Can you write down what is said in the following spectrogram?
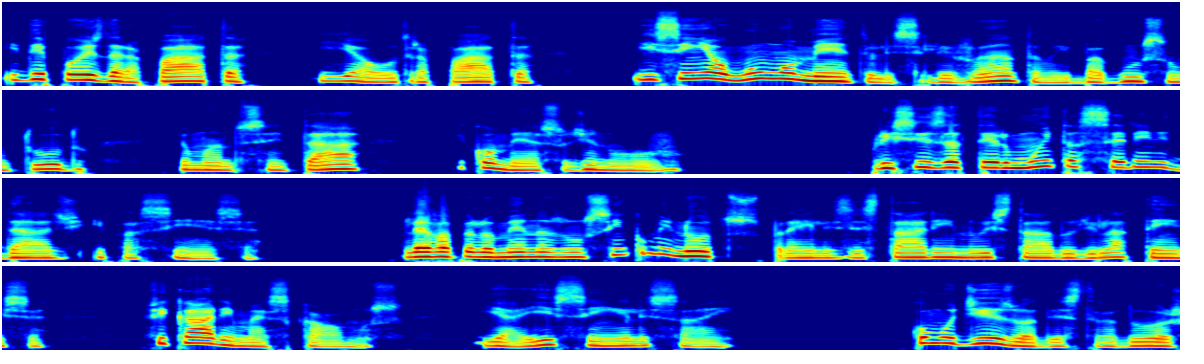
e depois dar a pata e a outra pata, e se em algum momento eles se levantam e bagunçam tudo, eu mando sentar e começo de novo precisa ter muita serenidade e paciência. Leva pelo menos uns cinco minutos para eles estarem no estado de latência, ficarem mais calmos, e aí sim eles saem. Como diz o adestrador,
